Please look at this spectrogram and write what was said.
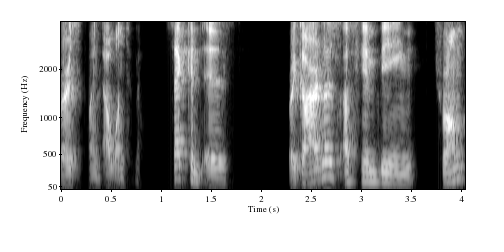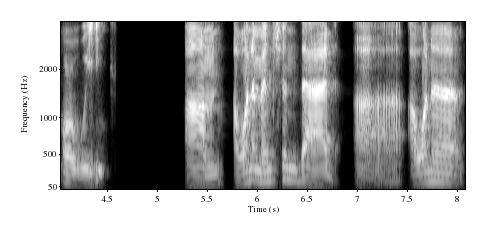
first point i want to make. Second is, regardless of him being strong or weak, um, I want to mention that uh, I want to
